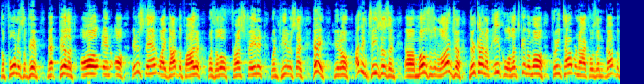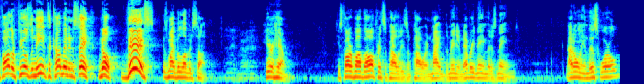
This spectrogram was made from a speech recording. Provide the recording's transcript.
the fullness of him that filleth all in all. You understand why God the Father was a little frustrated when Peter says, Hey, you know, I think Jesus and uh, Moses and Elijah, they're kind of equal. Let's give them all three tabernacles. And God the Father feels the need to come in and say, No, this is my beloved Son. Amen. Hear him. He's far above all principalities and power and might and dominion, every name that is named, not only in this world,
